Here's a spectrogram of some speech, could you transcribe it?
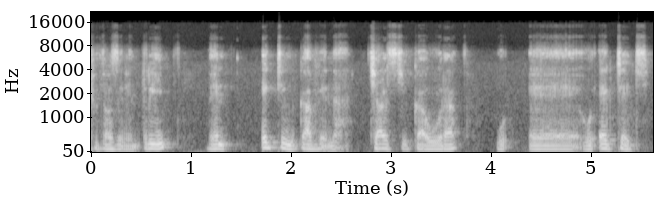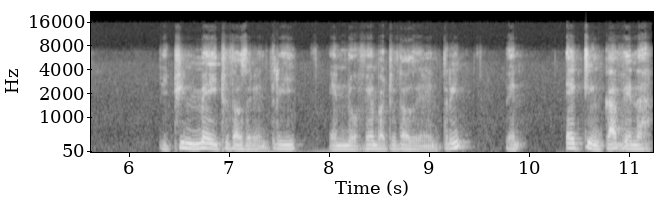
2003. Then acting governor Charles Chikaura, who, uh, who acted between May 2003 and November 2003. Then acting governor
